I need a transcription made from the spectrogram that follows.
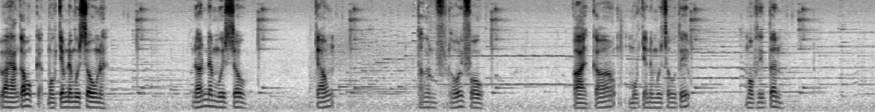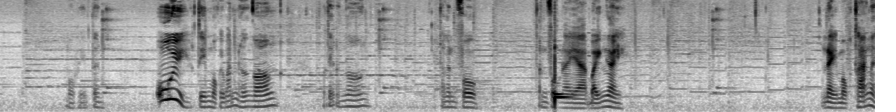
Ba hắn có một 150 xu nè đến 50 xu. Chống. Tăng anh thối phù rồi có 150 xu tiếp. Một thủy tinh. Một thủy tinh. Ui tìm một cái bánh nữa ngon. Có tiếc là ngon. Tăng anh phù thanh phù này à, 7 ngày. Này một tháng này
